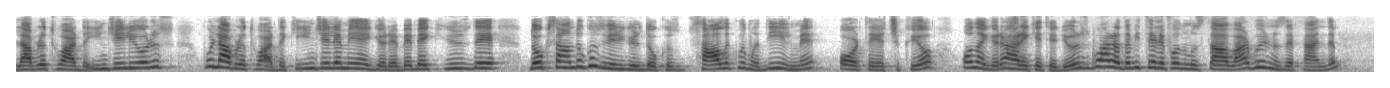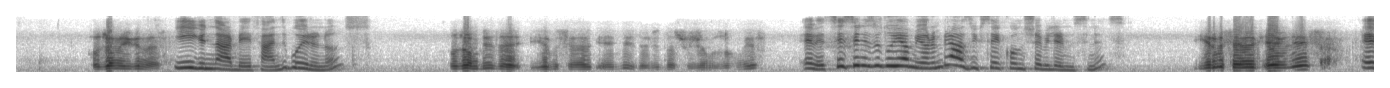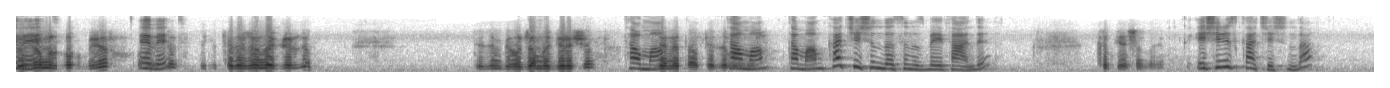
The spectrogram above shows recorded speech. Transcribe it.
laboratuvarda inceliyoruz. Bu laboratuvardaki incelemeye göre bebek %99,9 sağlıklı mı değil mi ortaya çıkıyor. Ona göre hareket ediyoruz. Bu arada bir telefonumuz daha var. Buyurunuz efendim. Hocam iyi günler. İyi günler beyefendi. Buyurunuz. Hocam biz de 20 senelik evliyiz biz de çocuğumuz olmuyor. Evet sesinizi duyamıyorum. Biraz yüksek konuşabilir misiniz? 20 senelik evliyiz. Evet. Çocuğumuz olmuyor. Evet. Televizyonda gördüm. Dedim bir hocamla görüşün. Tamam. Size ne tavsiyede Tamam. bulunur? Tamam. Kaç yaşındasınız beyefendi? 40 yaşındayım. Eşiniz kaç yaşında?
